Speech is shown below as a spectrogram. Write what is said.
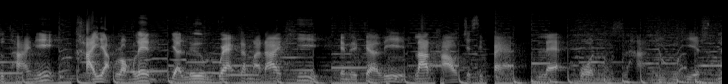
สุดท้ายนี้ ใครอยากลองเล่น อย่าลืมแวะกันมาได้ที่ e n e r g a l l y ลาดพร้าว 78 และบนสถานี BTS เ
